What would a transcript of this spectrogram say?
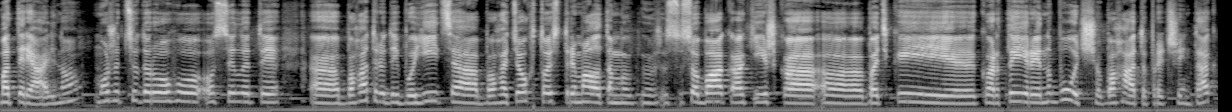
матеріально можуть цю дорогу осилити. Е, Багато людей боїться, багатьох хтось тримало там е, собака, кішка, е, батьки, квартири, ну будь-що, багато причин, так?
